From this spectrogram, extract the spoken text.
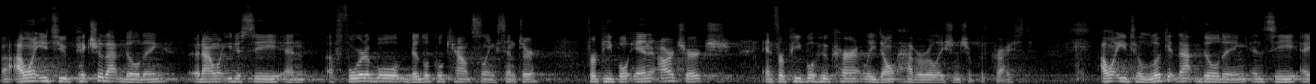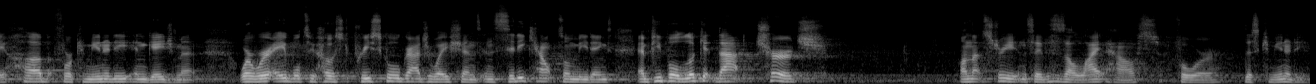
Uh, I want you to picture that building, and I want you to see an affordable biblical counseling center for people in our church and for people who currently don't have a relationship with Christ. I want you to look at that building and see a hub for community engagement where we're able to host preschool graduations and city council meetings, and people look at that church on that street and say, This is a lighthouse for this community.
